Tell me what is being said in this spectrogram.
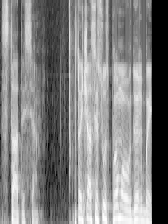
статися? В той час Ісус промовив до юрби,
